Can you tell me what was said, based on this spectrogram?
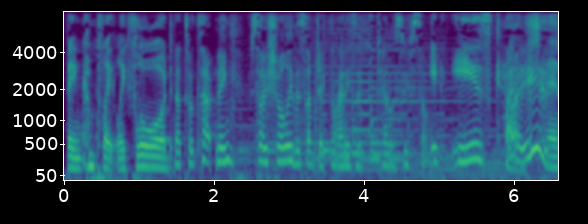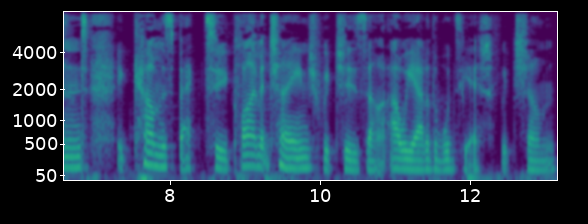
been completely floored. That's what's happening. So surely the subject line is a Taylor Swift song. It is, Kate. Oh, it is. And it comes back to climate change, which is uh, Are We Out of the Woods Yet? Which um,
